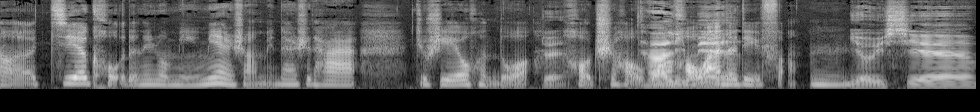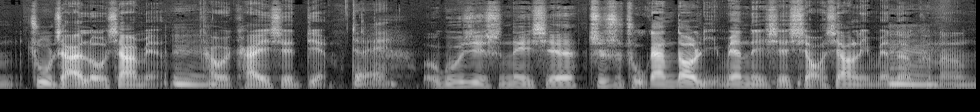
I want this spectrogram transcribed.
呃街口的那种明面上面，但是它就是也有很多好吃好它里逛好玩的地方。嗯。有一些住宅楼下面，嗯，它会开一些店，对，我估计是那些就是主干道里面那些小巷里面的，嗯。可能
